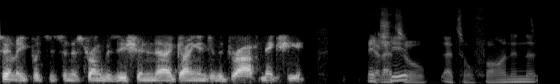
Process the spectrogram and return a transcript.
certainly puts us in a strong position uh, going into the draft next year. Yeah, that's year. all. That's all fine, isn't it?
